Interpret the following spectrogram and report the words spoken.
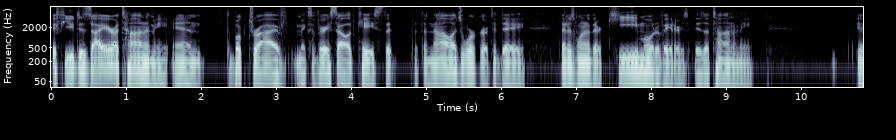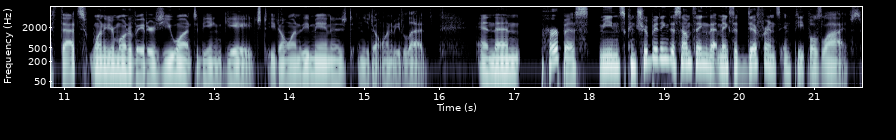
if you desire autonomy, and the book Drive makes a very solid case that that the knowledge worker of today, that is one of their key motivators, is autonomy. If that's one of your motivators, you want to be engaged. You don't want to be managed, and you don't want to be led. And then purpose means contributing to something that makes a difference in people's lives.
